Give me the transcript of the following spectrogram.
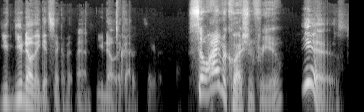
you you know they get sick of it, man. You know they got to sick of it. So I have a question for you. Yes.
